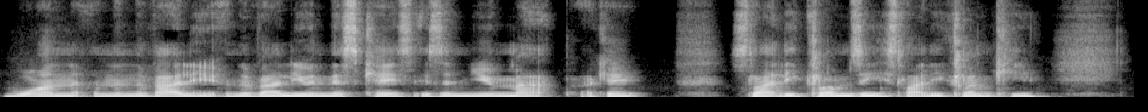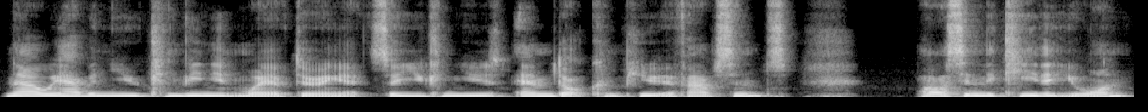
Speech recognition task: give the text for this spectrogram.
one and then the value. And the value in this case is a new map. Okay. Slightly clumsy, slightly clunky. Now we have a new convenient way of doing it. So you can use m.compute if absent, pass in the key that you want,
